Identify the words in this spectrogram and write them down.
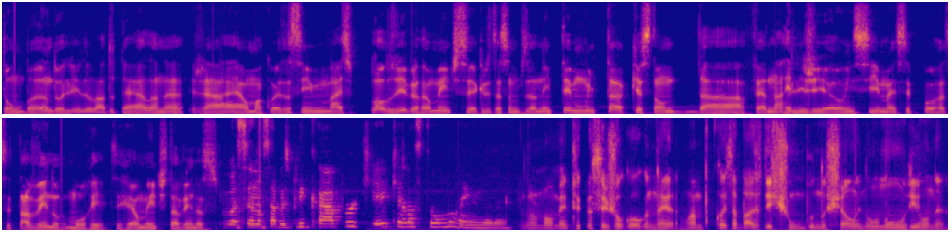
tombando ali do lado dela, né? Já é uma coisa assim mais plausível realmente você acredita. Você não precisa nem ter muita questão da fé na religião em si, mas você, porra, você tá vendo morrer. Você realmente tá vendo as. Você não sabe explicar por que, que elas estão morrendo, né? Normalmente você jogou né, uma coisa base de chumbo no chão e não, não viu, né?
